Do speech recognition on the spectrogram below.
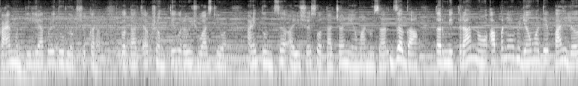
काय म्हणतील याकडे दुर्लक्ष करा. स्वतःच्या क्षमतेवर विश्वास ठेवा आणि तुमचं आयुष्य स्वतःच्या नियमानुसार जगा. तर मित्रांनो आपण या व्हिडिओमध्ये पाहिलं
